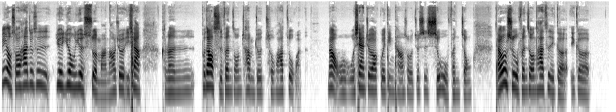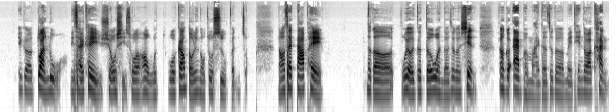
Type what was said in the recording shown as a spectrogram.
因为有时候他就是越用越顺嘛，然后就一下可能不到十分钟，他们就说他做完了。那我我现在就要规定他说，就是十五分钟。假如十五分钟，它是一个一个一个段落，你才可以休息说。说啊，我我刚抖音狗做十五分钟，然后再搭配那个我有一个德文的这个线那个 app 买的这个，每天都要看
